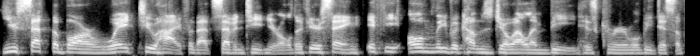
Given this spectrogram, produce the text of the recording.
you set the bar way too high for that 17 year old. If you're saying if he only becomes Joel Embiid, his career will be disappointing.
